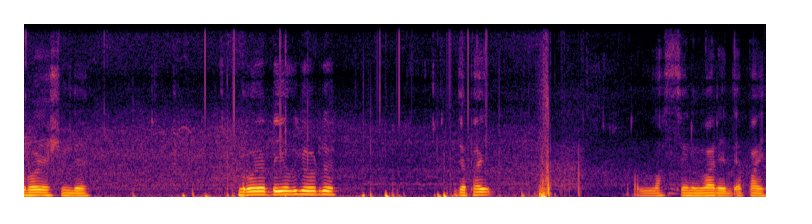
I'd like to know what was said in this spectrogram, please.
Muroya şimdi. Muroya Bale'ı gördü. Depay. Allah seni var ya Depay.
